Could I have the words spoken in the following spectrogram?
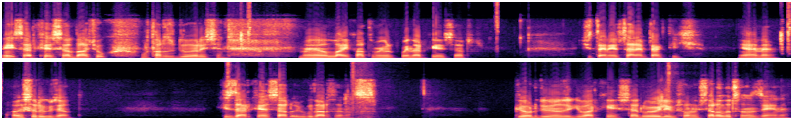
Neyse arkadaşlar daha çok bu tarz videolar için e, like atmayı unutmayın arkadaşlar. Cidden efsane bir taktik. Yani aşırı güzel. Siz de arkadaşlar uygularsanız gördüğünüz gibi arkadaşlar böyle bir sonuçlar alırsınız yani.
